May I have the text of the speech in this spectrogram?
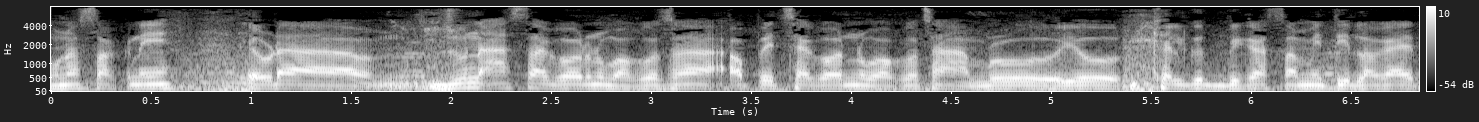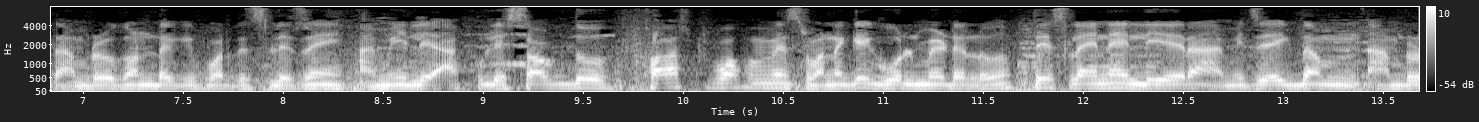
हुन सक्ने एउटा जुन आशा गर्नुभएको छ अपेक्षा गर्नुभएको छ हाम्रो यो खेलकुद विकास समिति लगायत हाम्रो गण्डकी प्रदेशले चाहिँ हामीले आफूले सक्दो फर्स्ट पर्फर्मेन्स भनेकै गोल्ड मेडल हो। त्यसलाई नै लिएर हामी चाहिँ एकदम हाम्रो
